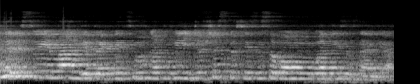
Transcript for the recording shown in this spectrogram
rysuję mangę, tak więc można powiedzieć, że wszystko się ze sobą ładnie zazębia.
